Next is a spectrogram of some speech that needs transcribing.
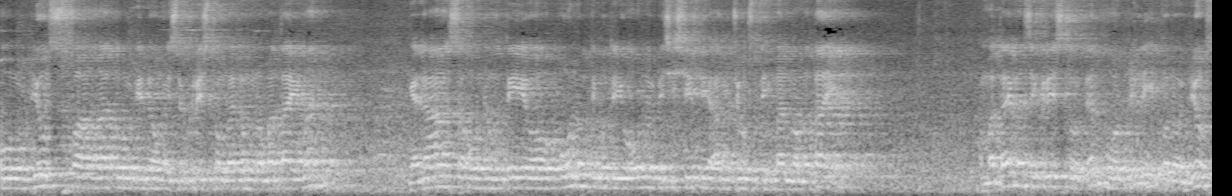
kung Diyos pa ang atong Ginoong Iso Kristo nga nung namatay man, nga naa sa unang Timoteo, 1 Timoteo 1.17 ang Diyos di man mamatay. Namatay man si Kristo, therefore, dili ko no Diyos.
